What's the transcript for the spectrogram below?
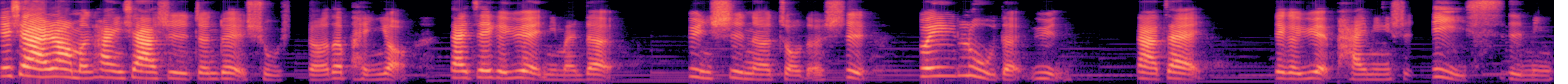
接下来，让我们看一下是针对属蛇的朋友，在这个月你们的运势呢，走的是堆路的运。那在这个月排名是第四名，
